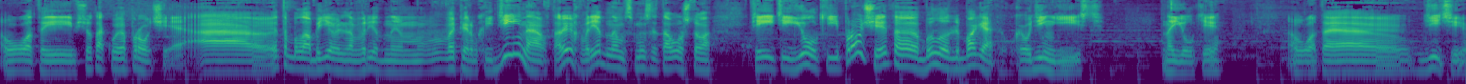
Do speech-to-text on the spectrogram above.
вот, и все такое прочее. А это было объявлено вредным, во-первых, идейно, а во-вторых, вредным в смысле того, что все эти елки и прочее, это было для богатых, у кого деньги есть на елке. Вот, а дети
